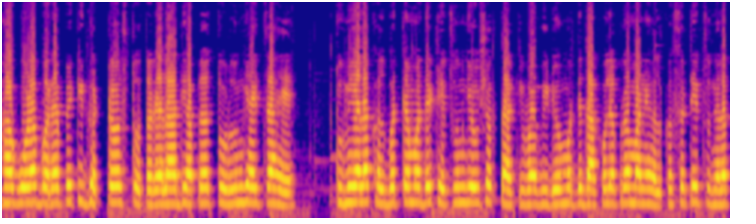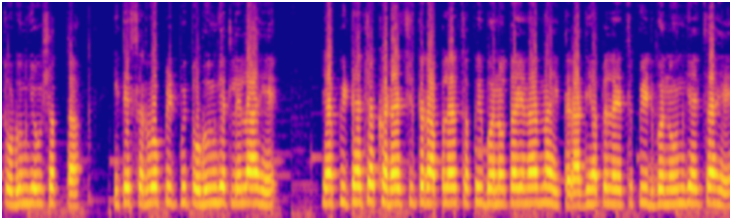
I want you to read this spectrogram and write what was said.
हा गोळा बऱ्यापैकी घट्ट असतो तर याला आधी आपल्याला तोडून घ्यायचा आहे. तुम्ही याला खलबत्त्यामध्ये ठेचून घेऊ शकता किंवा व्हिडिओमध्ये दाखवल्याप्रमाणे हलकंसं ठेचून याला तोडून घेऊ शकता. इथे सर्व पीठ मी तोडून घेतलेलं आहे. या पिठाच्या खड्याची तर आपल्याला चकळी बनवता येणार नाही तर आधी आपल्याला याचं पीठ बनवून घ्यायचं आहे.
